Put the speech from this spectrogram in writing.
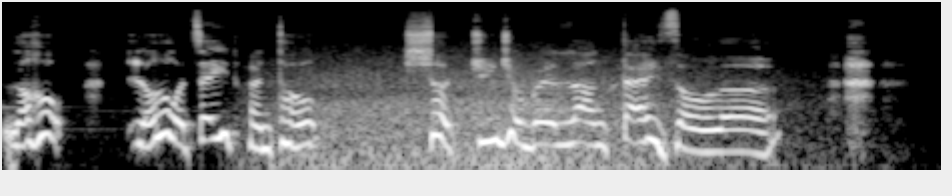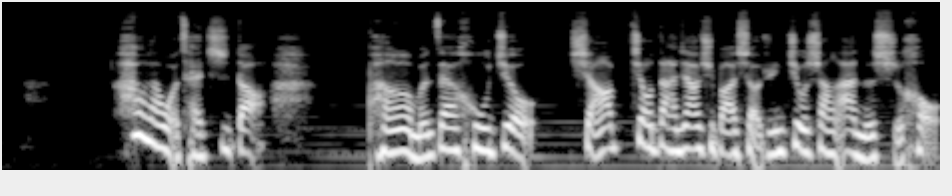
然后，然后我再一转头，小军就被浪带走了。后来我才知道，朋友们在呼救，想要叫大家去把小军救上岸的时候，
